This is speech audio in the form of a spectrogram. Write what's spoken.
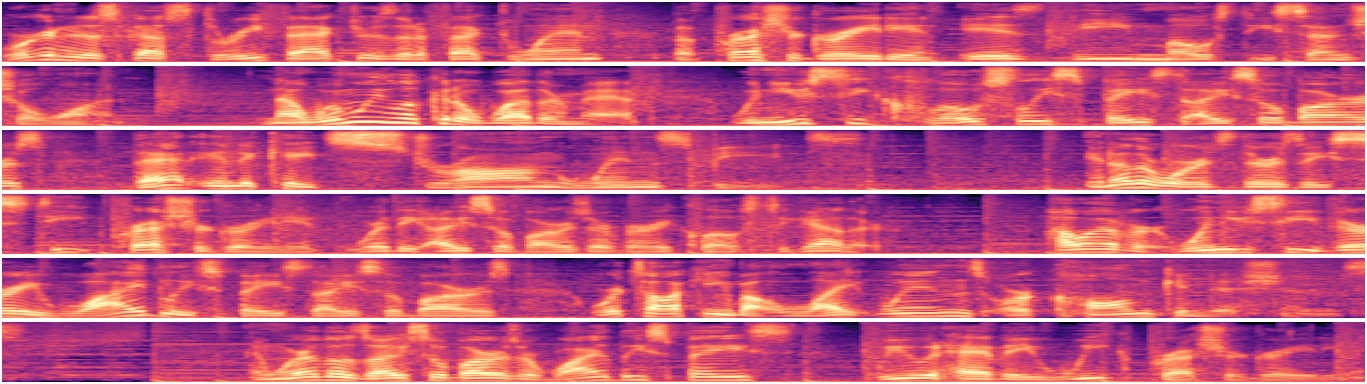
We're going to discuss three factors that affect wind, but pressure gradient is the most essential one. Now, when we look at a weather map, when you see closely spaced isobars, that indicates strong wind speeds. In other words, there is a steep pressure gradient where the isobars are very close together. However, when you see very widely spaced isobars, we're talking about light winds or calm conditions. And where those isobars are widely spaced, we would have a weak pressure gradient.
